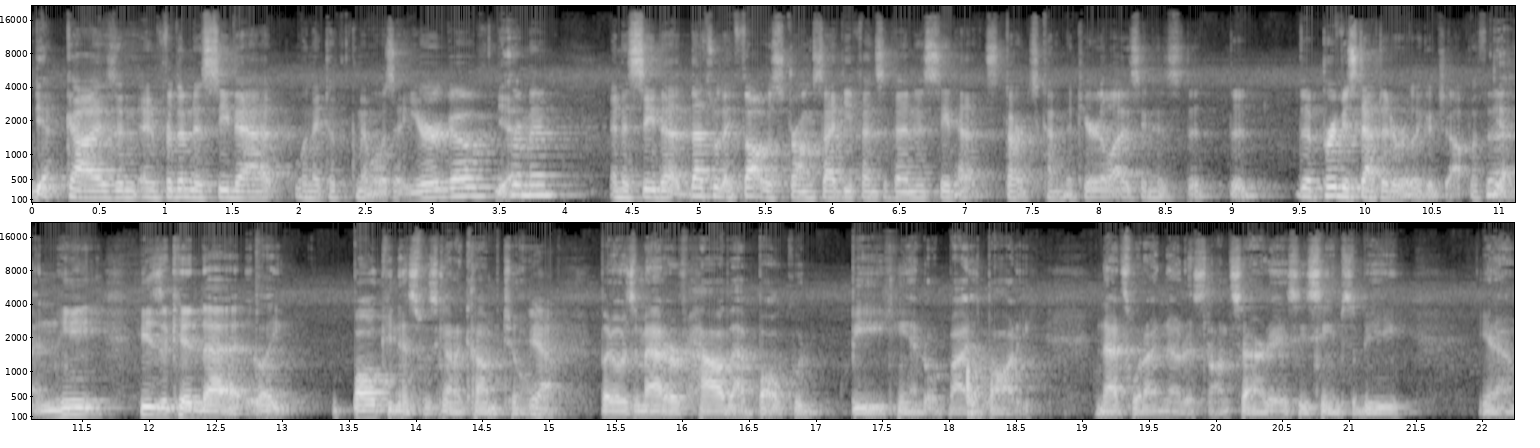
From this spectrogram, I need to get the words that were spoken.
Yeah. guys, and, and for them to see that when they took the commitment was it a year ago Yeah. from him, and to see that that's what they thought was strong side defensive end, and to see that starts kind of materializing is the the, the previous staff did a really good job with that. Yeah, and he he's a kid that like bulkiness was going to come to him. Yeah. but it was a matter of how that bulk would be handled by his body, and that's what I noticed on Saturdays. He seems to be, you know,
